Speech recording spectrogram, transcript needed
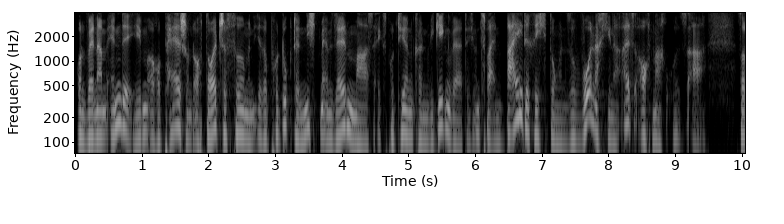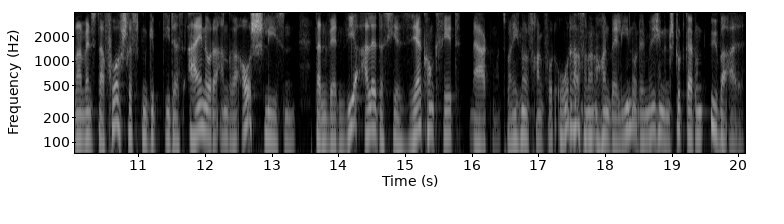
und wenn am Ende eben europäische und auch deutsche Firmen ihre Produkte nicht mehr im selben Maße exportieren können wie gegenwärtig, und zwar in beide Richtungen, sowohl nach China als auch nach USA, sondern wenn es da Vorschriften gibt, die das eine oder andere ausschließen, dann werden wir alle das hier sehr konkret merken. Und zwar nicht nur in Frankfurt oder, sondern auch in Berlin und in München, in Stuttgart und überall.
